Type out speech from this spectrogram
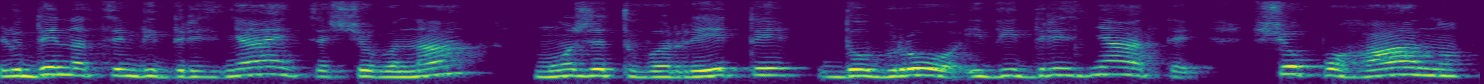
людина цим відрізняється, що вона може творити добро і відрізняти, що погано,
